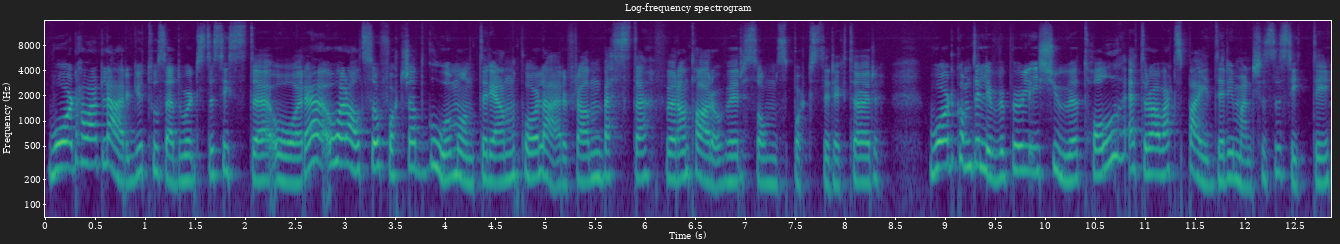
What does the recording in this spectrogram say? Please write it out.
Ward har vært læregutt hos Edwards det siste året, og har altså fortsatt gode måneder igjen på å lære fra den beste, før han tar over som sportsdirektør. Ward kom til Liverpool i 2012 etter å ha vært speider i Manchester City.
